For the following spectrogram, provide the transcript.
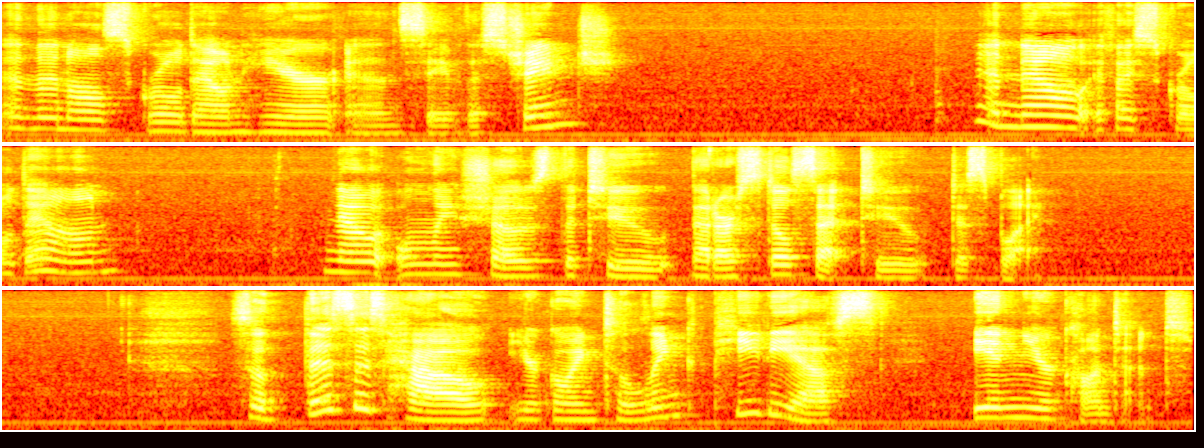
And then I'll scroll down here and save this change. And now if I scroll down, now it only shows the two that are still set to display. So this is how you're going to link PDFs in your content.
